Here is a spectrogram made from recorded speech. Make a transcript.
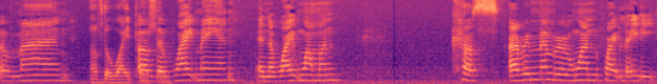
of mine, of the white person? of the white man and the white woman? Because I remember one white lady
